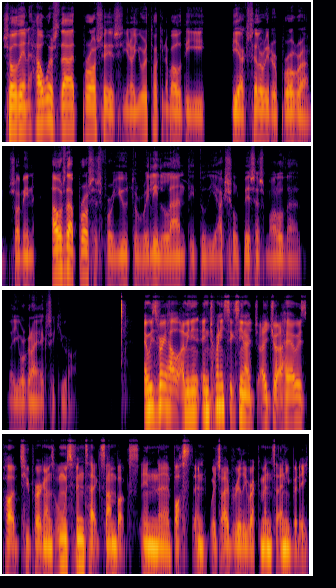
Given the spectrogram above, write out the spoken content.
So then, how was that process? You know, you were talking about the the accelerator program. So I mean, how was that process for you to really land into the actual business model that that you were going to execute on? It was very helpful. I mean, in, in 2016, I, I, I, was part of two programs. One was FinTech Sandbox in uh, Boston, which I'd really recommend to anybody.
